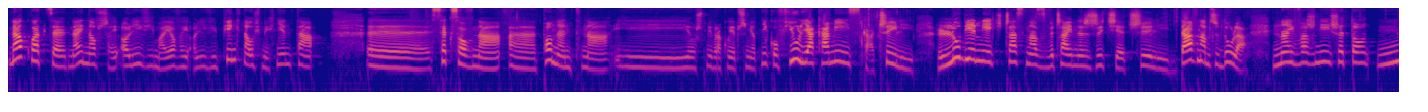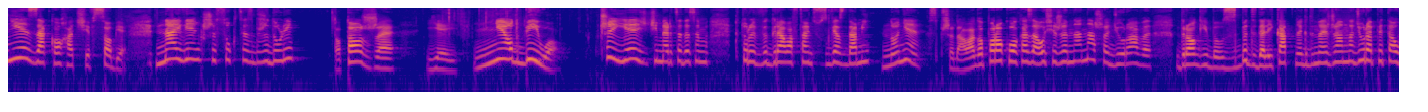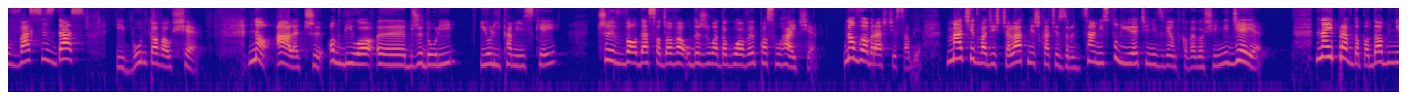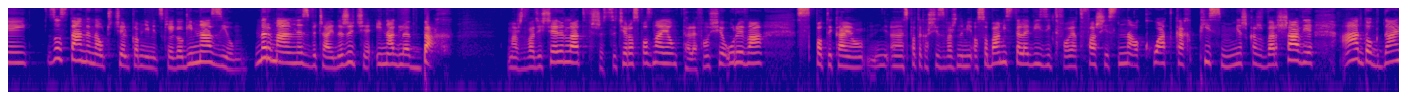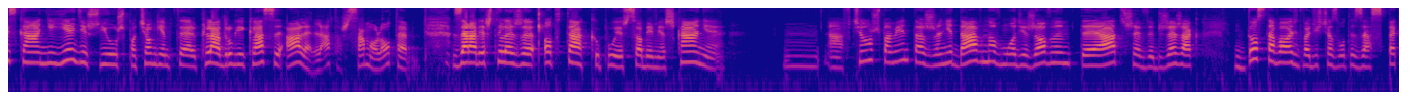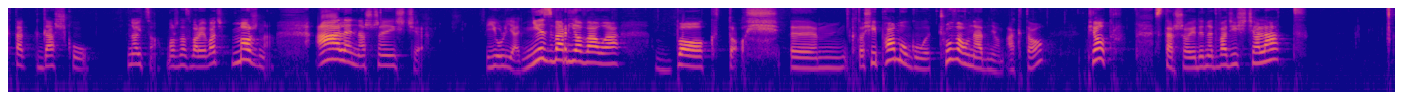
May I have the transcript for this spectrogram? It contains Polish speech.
Na okładce najnowszej Oliwii, majowej Oliwii, piękna, uśmiechnięta, e, seksowna, e, ponętna i już mi brakuje przymiotników, Julia Kamińska, czyli lubię mieć czas na zwyczajne życie, czyli dawna brzydula. Najważniejsze to nie zakochać się w sobie. Największy sukces brzyduli to to, że jej nie odbiło. Czy jeździ Mercedesem, który wygrała w tańcu z gwiazdami? No nie, sprzedała go po roku. Okazało się, że na nasze dziurawe drogi był zbyt delikatny. Gdy najeżdżałam na dziurę, pytał was is das i buntował się. No, ale czy odbiło yy, brzyduli Julii Kamińskiej? Czy woda sodowa uderzyła do głowy? Posłuchajcie. No wyobraźcie sobie, macie 20 lat, mieszkacie z rodzicami, studiujecie, nic wyjątkowego się nie dzieje. Najprawdopodobniej zostanę nauczycielką niemieckiego gimnazjum. Normalne, zwyczajne życie i nagle bach! Masz 21 lat, wszyscy cię rozpoznają, telefon się urywa, spotykają, e, spotykasz się z ważnymi osobami z telewizji, twoja twarz jest na okładkach pism, mieszkasz w Warszawie, a do Gdańska nie jedziesz już pociągiem TLK drugiej klasy, ale latasz samolotem. Zarabiasz tyle, że od tak kupujesz sobie mieszkanie. Mm, a wciąż pamiętasz, że niedawno w młodzieżowym teatrze Wybrzeżak dostawałaś 20 zł za spektakl dla szkół. No i co? Można zwariować? Można. Ale na szczęście Julia nie zwariowała, bo ktoś, ym, ktoś jej pomógł, czuwał nad nią. A kto? Piotr, starszy o jedyne 20 lat.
